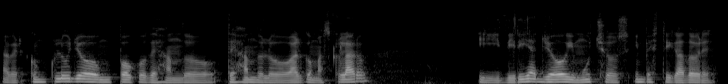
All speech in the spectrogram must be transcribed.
a ver, concluyo un poco dejando, dejándolo algo más claro, y diría yo y muchos investigadores,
